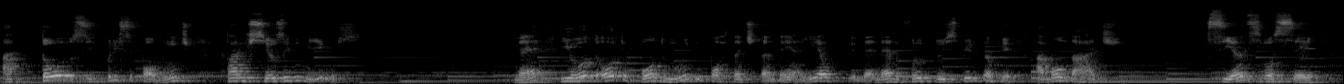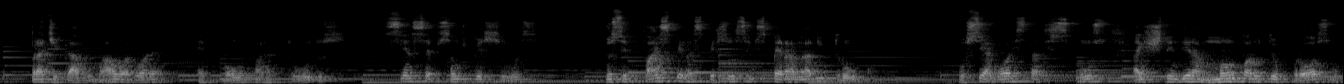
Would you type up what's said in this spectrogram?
a todos e principalmente para os seus inimigos. Né? E outro, outro ponto muito importante também aí é o né, do fruto do Espírito é o que? A bondade. Se antes você praticava o mal, agora é bom para todos, sem acepção de pessoas. Você faz pelas pessoas sem esperar nada em troco. Você agora está disposto a estender a mão para o teu próximo,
